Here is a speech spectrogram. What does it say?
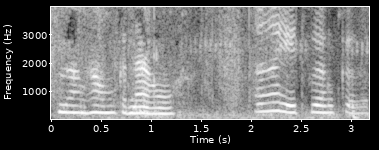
เพืองเฮากระเนาอ้าเห็ดเพืองเกิด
